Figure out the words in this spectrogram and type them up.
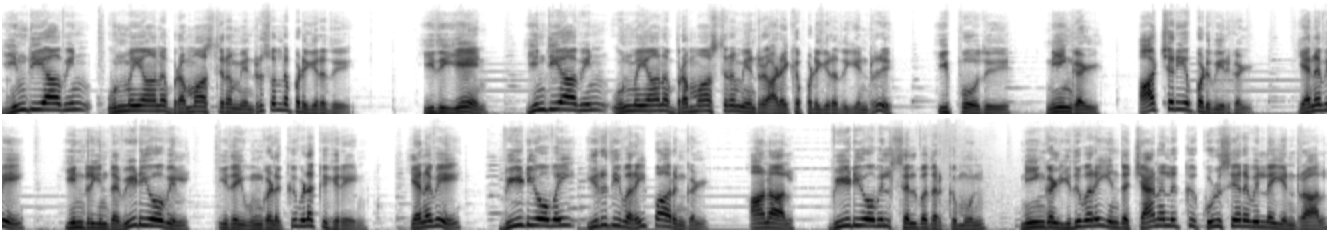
இந்தியாவின் உண்மையான பிரம்மாஸ்திரம் என்று சொல்லப்படுகிறது. இது ஏன் இந்தியாவின் உண்மையான பிரம்மாஸ்திரம் என்று அழைக்கப்படுகிறது என்று இப்போது நீங்கள் ஆச்சரியப்படுவீர்கள். எனவே இன்று இந்த வீடியோவில் இதை உங்களுக்கு விளக்குகிறேன். எனவே வீடியோவை இறுதி வரை பாருங்கள். ஆனால் வீடியோவில் செல்வதற்கு முன் நீங்கள் இதுவரை இந்த சேனலுக்கு குழு சேரவில்லை என்றால்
